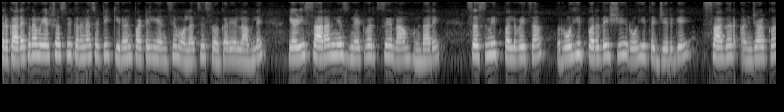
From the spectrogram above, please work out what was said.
तर कार्यक्रम यशस्वी करण्यासाठी किरण पाटील यांचे मोलाचे सहकार्य लाभले. यावेळी सारा न्यूज नेटवर्कचे राम हुंडारे सस्मित पलवेचा रोहित परदेशी रोहित जिरगे सागर अंजाळकर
